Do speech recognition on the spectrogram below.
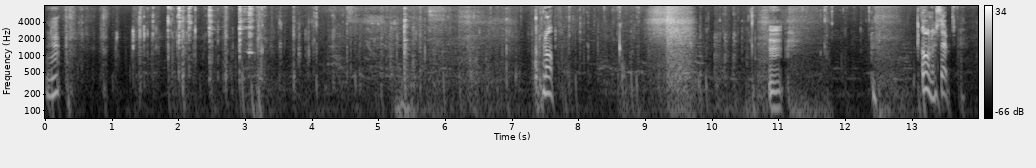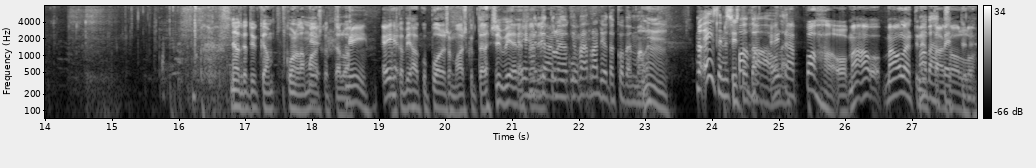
Mm. No. On se. Ne, jotka tykkää kuunnella maiskottelua. Niin. Ei- Jotka vihaa, kun puoliso maiskottelee siinä vieressä. Eihän Niin. Nyt tulee oikein vähän radiota kovemmalle. Mm. No ei se nyt Siis siis tota, pahaa Ei ole. tää paha oo. Mä, mä oletin, Mä että taisi pettynyt. ollut. Mä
